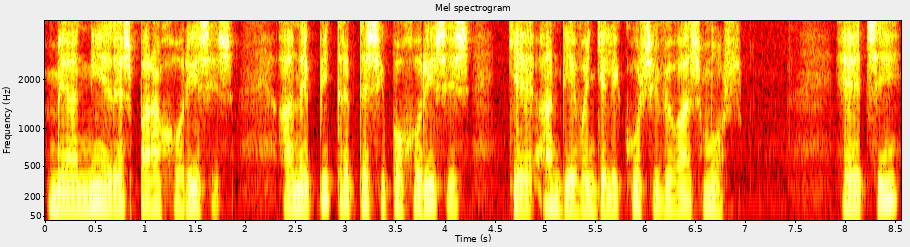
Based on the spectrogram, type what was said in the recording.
με ανίερες παραχωρήσεις, ανεπίτρεπτες υποχωρήσεις και αντιευαγγελικούς συμβιβασμούς. Έτσι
